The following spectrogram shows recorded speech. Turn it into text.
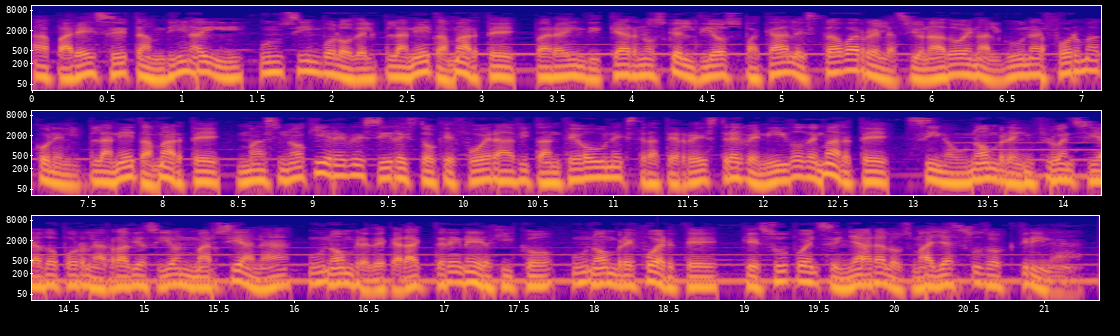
Aparece también ahí, un símbolo del planeta Marte, para indicarnos que el dios Pacal estaba relacionado en alguna forma con el planeta Marte, mas no quiere decir esto que fuera habitante o un extraterrestre venido de Marte, sino un hombre influenciado por la radiación marciana, un hombre de carácter enérgico, un hombre fuerte, que supo enseñar a los mayas su doctrina.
